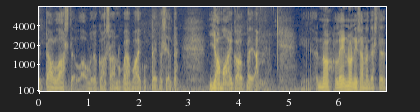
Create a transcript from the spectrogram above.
että tämä on lastenlaulu, joka on saanut vähän vaikutteita sieltä Jamaikalta ja No, Lennoni sanoi tästä,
